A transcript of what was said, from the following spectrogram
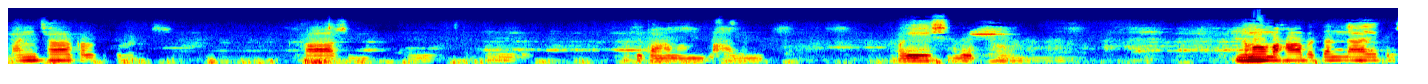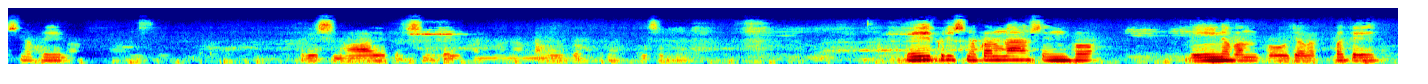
वञ्छाकल्पतामं पावन् वैष्णवेभ्यो नमो महावदन्नाय कृष्णप्रेम। कृष्णाय कृष्ण हे कृष्ण करुणा सिंधो दीनबन्धो जगत्पते।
